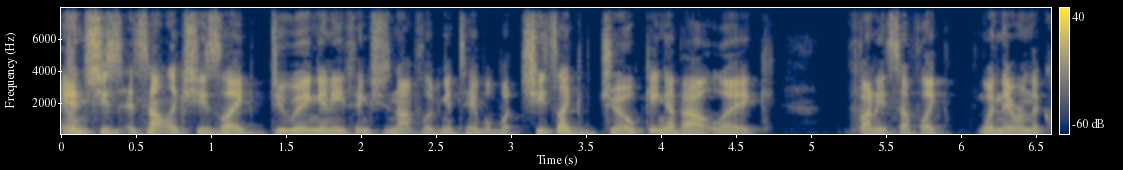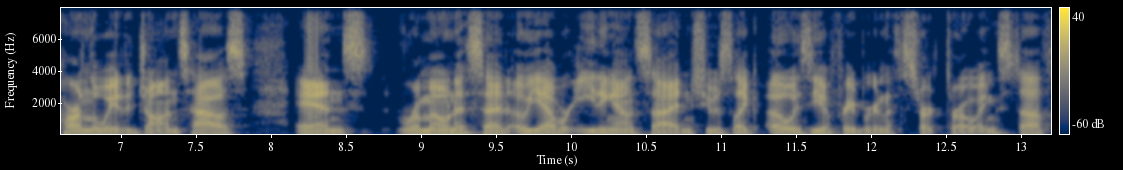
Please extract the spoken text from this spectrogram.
and she's it's not like she's like doing anything she's not flipping a table but she's like joking about like funny stuff like when they were in the car on the way to John's house and Ramona said, "Oh yeah, we're eating outside." And she was like, "Oh, is he afraid we're going to start throwing stuff?"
